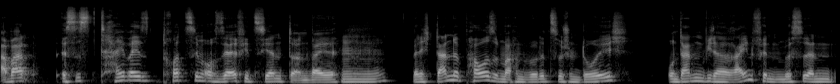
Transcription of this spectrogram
Aber es ist teilweise trotzdem auch sehr effizient dann, weil Mhm. wenn ich dann eine Pause machen würde zwischendurch und dann wieder reinfinden müsste, dann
